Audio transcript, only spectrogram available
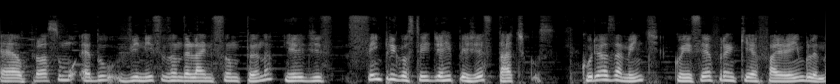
É, o próximo é do Vinícius Underline Santana e ele diz: Sempre gostei de RPGs táticos. Curiosamente, conheci a franquia Fire Emblem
